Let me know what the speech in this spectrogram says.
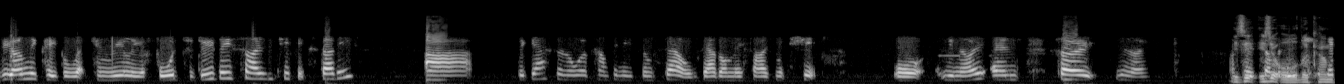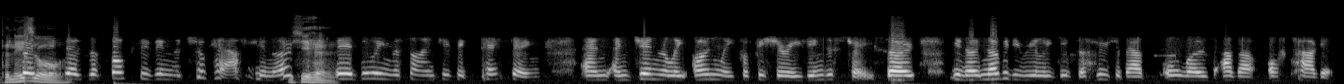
the only people that can really afford to do these scientific studies are the gas and oil companies themselves out on their seismic ships, or you know, and so you know, is it is it all the companies or there's the foxes in the chook house? You know, Yeah. they're doing the scientific testing, and and generally only for fisheries industry. So you know, nobody really gives a hoot about all those other off-target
